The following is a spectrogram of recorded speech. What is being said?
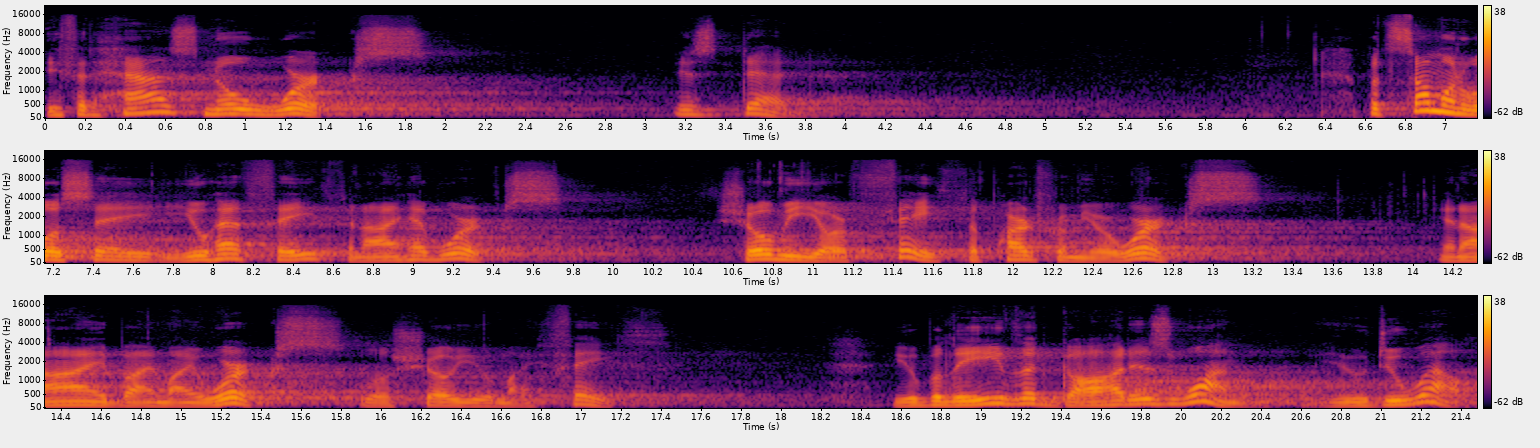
if it has no works, is dead. But someone will say, You have faith and I have works. Show me your faith apart from your works, and I, by my works, will show you my faith. You believe that God is one, you do well.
